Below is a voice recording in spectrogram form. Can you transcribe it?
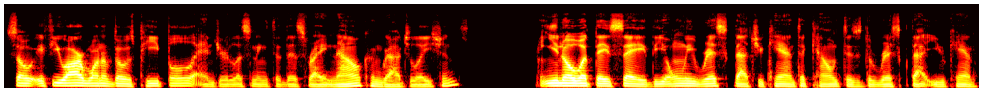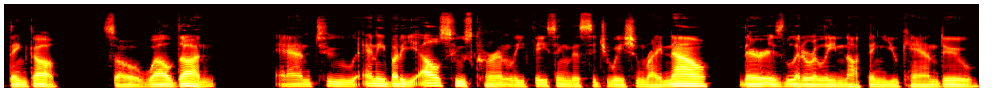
So, if you are one of those people and you're listening to this right now, congratulations. You know what they say the only risk that you can't account is the risk that you can't think of. So well done. And to anybody else who's currently facing this situation right now, there is literally nothing you can do.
